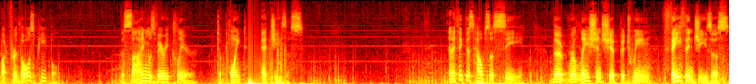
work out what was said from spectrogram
But for those people, the sign was very clear to point at Jesus. And I think this helps us see the relationship between faith in Jesus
